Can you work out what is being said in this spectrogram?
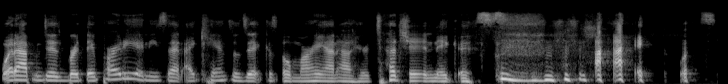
what happened to his birthday party, and he said I canceled it because Omarion out here touching niggas. I was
